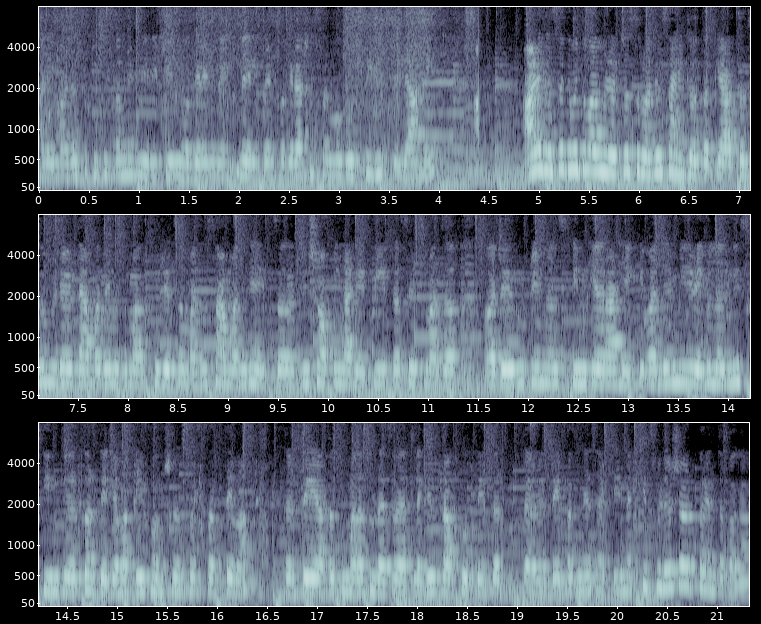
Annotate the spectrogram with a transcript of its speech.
आणि माझ्यासाठी सुद्धा मी मेरी पिन वगैरे ने नेल पेंट वगैरे अशा सर्व गोष्टी घेतलेल्या आहे. आणि जसं की मी तुम्हाला व्हिडिओच्या सुरुवातीला सांगितलं होतं की आता जो व्हिडिओ आहे त्यामध्ये मी तुम्हाला पूजेचं माझं सामान घ्यायचं जी शॉपिंग आहे ती तसेच माझं जे रुटीन स्किन केअर आहे किंवा जे मी रेग्युलरली स्किन केअर करते जेव्हा काही फंक्शन्स असतात तेव्हा तर ते आता तुम्हाला थोड्याच वेळात लगेच दाखवते. तर तर ते बघण्यासाठी नक्कीच व्हिडिओ शेवटपर्यंत बघा.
